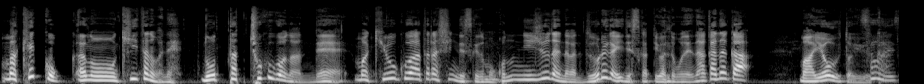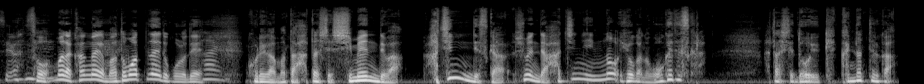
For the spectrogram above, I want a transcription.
まあ結構、あの聞いたのがね、乗った直後なんで、まあ記憶は新しいんですけども、この20代の中でどれがいいですかって言われてもね、なかなか迷うというか。そうですよねそう、まだ考えがまとまってないところで、はいこれがまた果たして紙面では、8人ですから、紙面では8人の評価の合計ですから、果たしてどういう結果になっているか、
